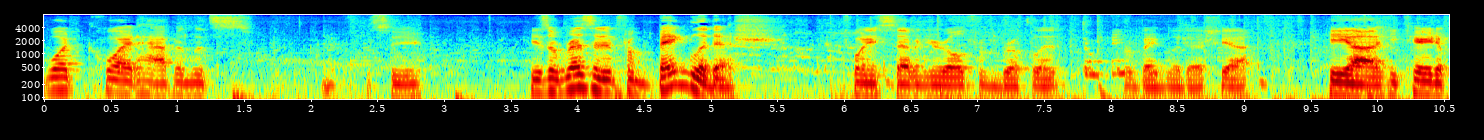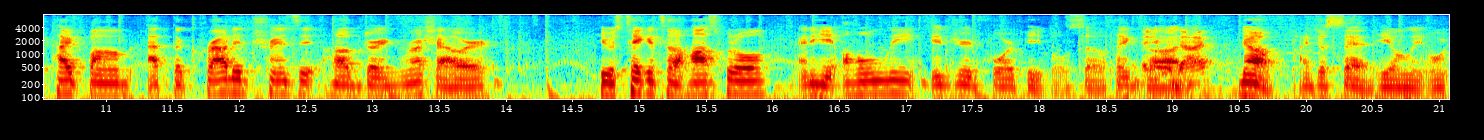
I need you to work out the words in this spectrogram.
what quite happened. Let's let's see. He's a resident from Bangladesh. 27 year old from Brooklyn. From Bangladesh, yeah. He uh, he carried a pipe bomb at the crowded transit hub during rush hour. He was taken to the hospital and he only injured four people. So thank Anyone God. die? No, I just said he only o-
